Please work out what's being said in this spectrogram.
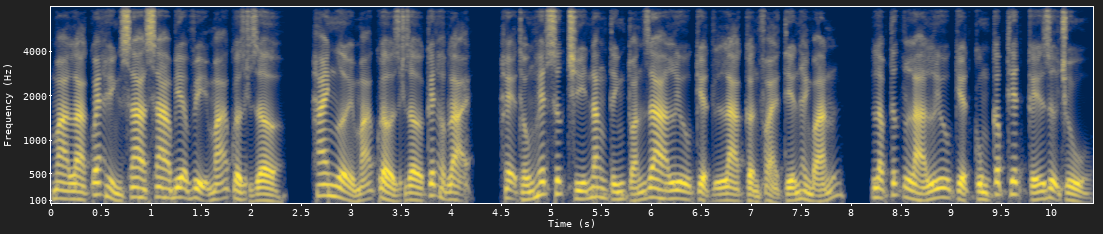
mà là quét hình xa xa bia vị mã QR, hai người mã QR kết hợp lại, hệ thống hết sức trí năng tính toán ra Lưu Kiệt là cần phải tiến hành bắn, lập tức là Lưu Kiệt cung cấp thiết kế dự chủ.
